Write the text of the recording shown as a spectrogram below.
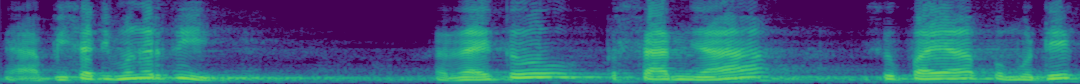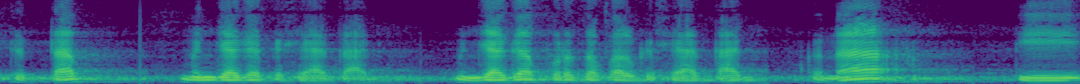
ya, bisa dimengerti. Karena itu pesannya supaya pemudik tetap menjaga kesehatan menjaga protokol kesehatan karena di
